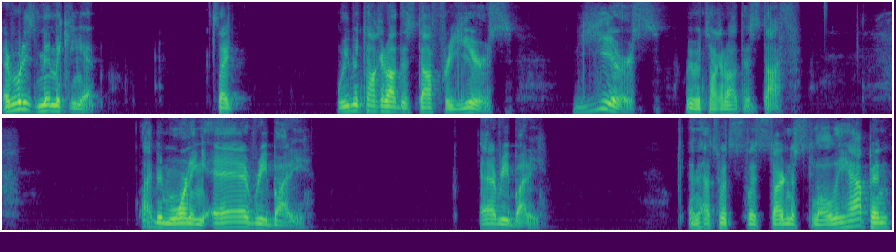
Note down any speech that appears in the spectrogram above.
Everybody's mimicking it. It's like we've been talking about this stuff for years. Years we've been talking about this stuff. I've been warning everybody. Everybody. And that's what's, what's starting to slowly happen.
